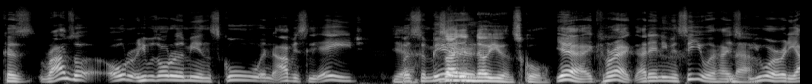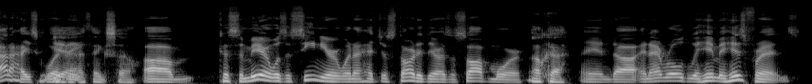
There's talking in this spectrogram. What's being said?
because Rob's older. He was older than me in school and obviously age. Yeah, But 'Cause Samir- I didn't know you in school. Yeah, correct. I didn't even see you in high school. You were already out of high school. I yeah, I think. think so. Um, because Samir was a senior when I had just started there as a sophomore, Okay. and uh, and I rolled with him and his friends,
